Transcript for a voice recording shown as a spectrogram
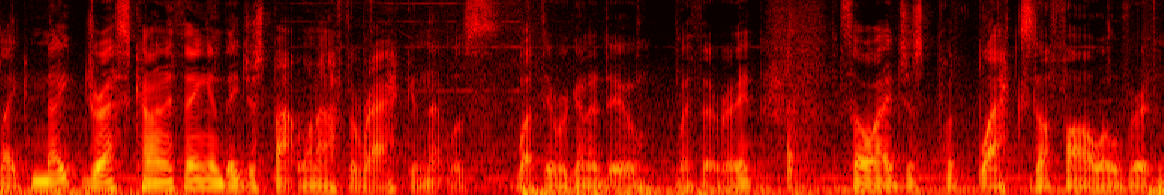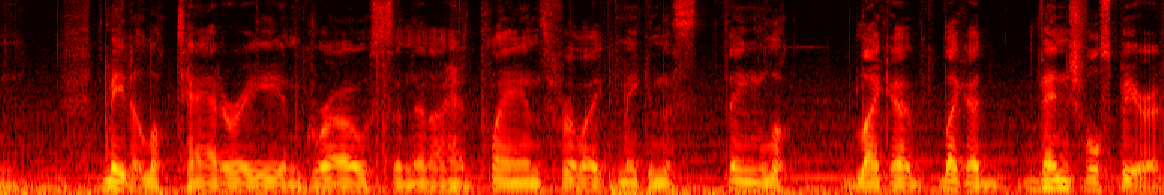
like night dress kind of thing, and they just bought one off the rack, and that was what they were gonna do with it, right? So I just put black stuff all over it and made it look tattery and gross, and then I had plans for like making this thing look like a like a vengeful spirit.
